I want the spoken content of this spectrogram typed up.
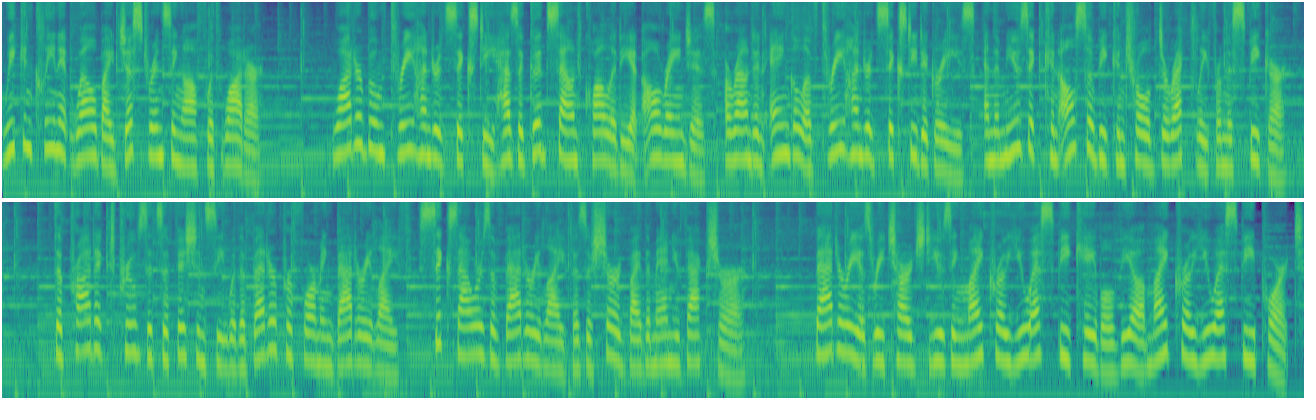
we can clean it well by just rinsing off with water. Waterboom 360 has a good sound quality at all ranges, around an angle of 360 degrees, and the music can also be controlled directly from the speaker. The product proves its efficiency with a better performing battery life, 6 hours of battery life is assured by the manufacturer. Battery is recharged using micro USB cable via a micro USB port.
